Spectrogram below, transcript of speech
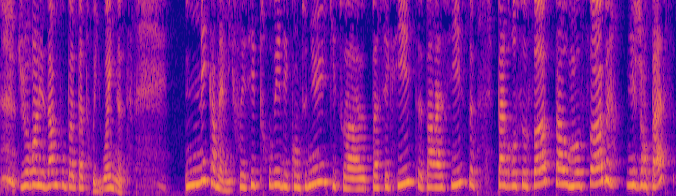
je rends les armes pour pas de patrouille, why not? Mais quand même, il faut essayer de trouver des contenus qui soient pas sexistes, pas racistes, pas grossophobes, pas homophobes, et j'en passe.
